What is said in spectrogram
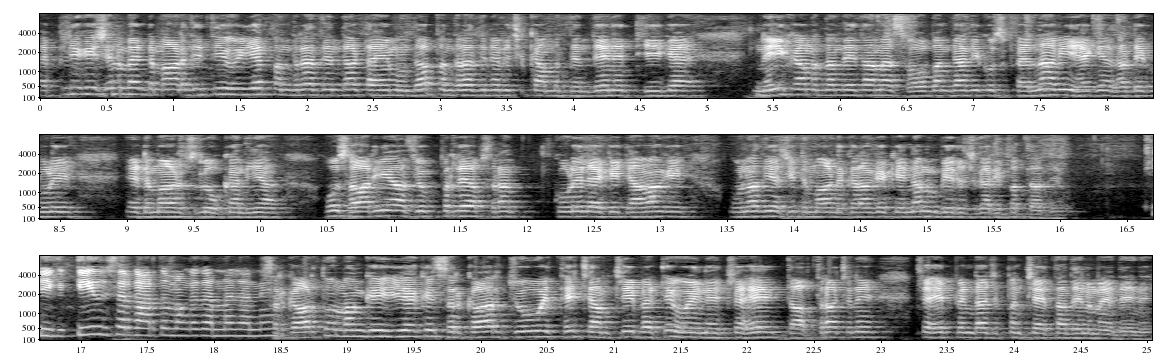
ਐਪਲੀਕੇਸ਼ਨ ਮੈਂ ਡਿਮਾਂਡ ਦਿੱਤੀ ਹੋਈ ਹੈ 15 ਦਿਨ ਦਾ ਟਾਈਮ ਹੁੰਦਾ 15 ਦਿਨਾਂ ਵਿੱਚ ਕੰਮ ਦਿੰਦੇ ਨੇ ਠੀਕ ਹੈ। ਨਹੀਂ ਕੰਮ ਦਿੰਦੇ ਤਾਂ ਮੈਂ 100 ਬੰਦਿਆਂ ਦੀ ਕੁਝ ਪਹਿਲਾਂ ਵੀ ਹੈਗੀਆਂ ਸਾਡੇ ਕੋਲੇ ਇਹ ਡਿਮਾਂਡਸ ਲੋਕਾਂ ਦੀਆਂ। ਉਹ ਸਾਰੀਆਂ ਅਸੀਂ ਉੱਪਰਲੇ ਅਫਸਰਾਂ ਕੋਲੇ ਲੈ ਕੇ ਜਾਵਾਂਗੇ ਉਹਨਾਂ ਦੀ ਅਸੀਂ ਡਿਮਾਂਡ ਕਰਾਂਗੇ ਕਿ ਇਹਨਾਂ ਨੂੰ ਬੇਰੁਜ਼ਗਾਰੀ ਭੱਤਾ ਦਿਓ। ਠੀਕ ਹੈ ਕੀ ਤੁਸੀਂ ਸਰਕਾਰ ਤੋਂ ਮੰਗ ਕਰਨਾ ਚਾਹੁੰਦੇ ਹੋ? ਸਰਕਾਰ ਤੋਂ ਮੰਗ ਇਹੀ ਹੈ ਕਿ ਸਰਕਾਰ ਜੋ ਇੱਥੇ ਚਮਚੇ ਬੈਠੇ ਹੋਏ ਨੇ ਚਾਹੇ ਦਫ਼ਤਰਾਂ 'ਚ ਨੇ ਚਾਹੇ ਪਿੰਡਾਂ 'ਚ ਪੰਚਾਇਤਾਂ ਦੇ ਨੁਮਾਇੰਦੇ ਨੇ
